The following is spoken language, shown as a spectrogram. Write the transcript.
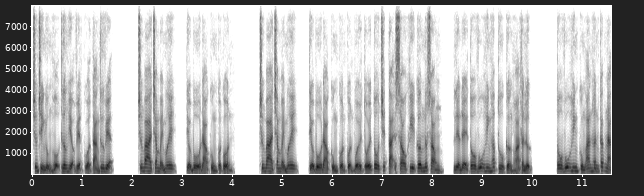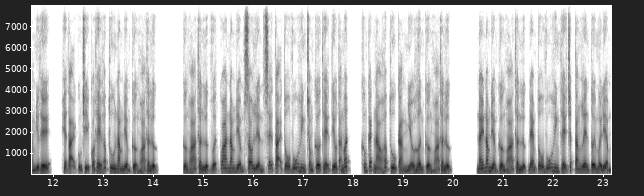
Chương trình ủng hộ thương hiệu việt của tàng thư viện. Chương ba trăm bảy mươi, tiểu bồ đào cùng cột cồn chương ba trăm bảy mươi, tiểu bồ đào cùng cồn cồn buổi tối tô chết tại sau khi cơm nước xong, liền để tô vũ hinh hấp thu cường hóa thần lực. Tô vũ hinh cùng an hân các nàng như thế, hiện tại cũng chỉ có thể hấp thu năm điểm cường hóa thần lực. Cường hóa thần lực vượt qua năm điểm sau liền sẽ tại tô vũ hinh trong cơ thể tiêu tán mất, không cách nào hấp thu càng nhiều hơn cường hóa thần lực này năm điểm cường hóa thần lực đem tô vũ hinh thể chất tăng lên tới mười điểm,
